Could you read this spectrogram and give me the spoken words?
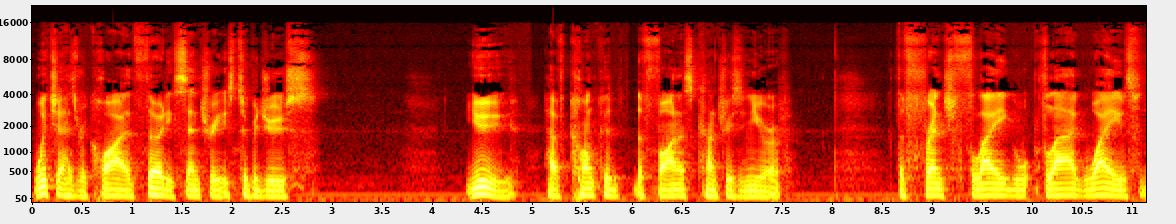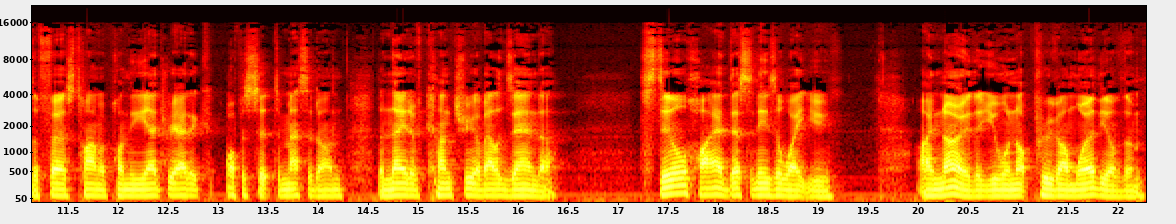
which it has required 30 centuries to produce. You have conquered the finest countries in Europe. The French flag, flag waves for the first time upon the Adriatic opposite to Macedon, the native country of Alexander. Still higher destinies await you. I know that you will not prove unworthy of them.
